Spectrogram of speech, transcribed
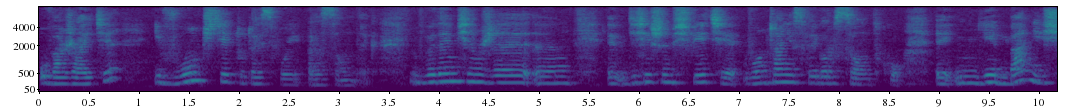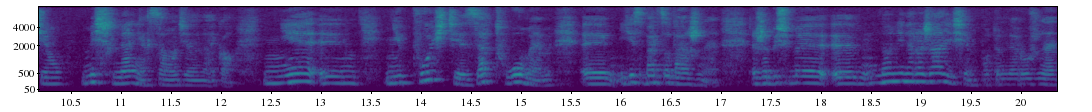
uważajcie i włączcie tutaj swój rozsądek. Wydaje mi się, że w dzisiejszym świecie włączanie swojego rozsądku, y, nie banie się myślenia samodzielnego, nie, nie pójście za tłumem ym, jest bardzo ważne, żebyśmy no, nie narażali się potem na różne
